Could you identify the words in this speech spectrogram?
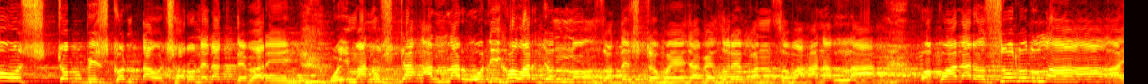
মানুষ চব্বিশ ঘন্টাও স্মরণে রাখতে পারে। ওই মানুষটা আল্লাহর অলি হওয়ার জন্য যথেষ্ট হয়ে যাবে। জোরে কনসবাহান আল্লাহ অকালার রসুল্লাহ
